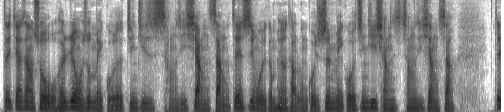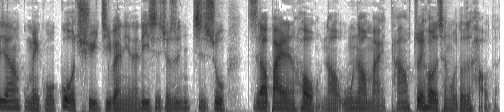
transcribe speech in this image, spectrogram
再加上说，我会认为说，美国的经济是长期向上。这件事情我也跟朋友讨论过，就是美国经济长长期向上，再加上美国过去几百年的历史，就是你指数只要掰人后，然后无脑买，它最后的成果都是好的。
